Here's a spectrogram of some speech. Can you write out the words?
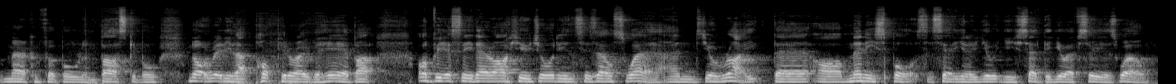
American football and basketball, not really that popular over here, but. Obviously, there are huge audiences elsewhere, and you're right. There are many sports that say, you know, you, you said the UFC as well,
